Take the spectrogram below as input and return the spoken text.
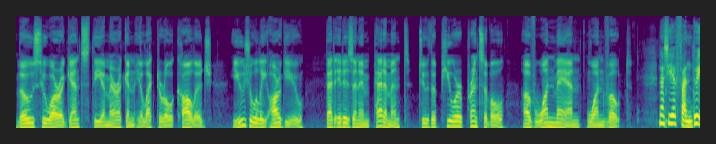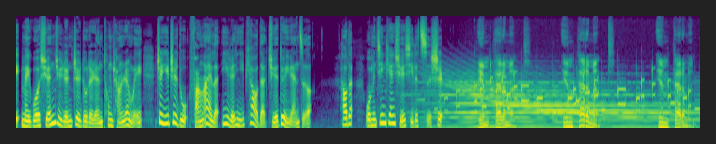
Those who are against the American Electoral College usually argue that it is an impediment to the pure principle of one man, one vote. 那些反对美国选举人制度的人通常认为，这一制度妨碍了一人一票的绝对原则。好的，我们今天学习的词是 Impediment. Impediment. Impediment.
